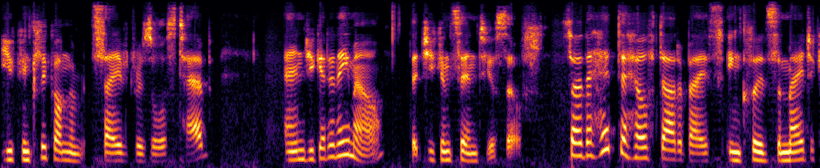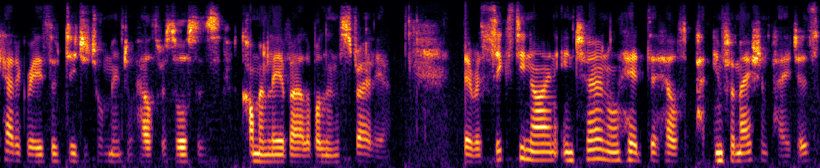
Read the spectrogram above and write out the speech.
you can click on the Saved Resource tab and you get an email that you can send to yourself. So, the Head to Health database includes the major categories of digital mental health resources commonly available in Australia. There are 69 internal Head to Health information pages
